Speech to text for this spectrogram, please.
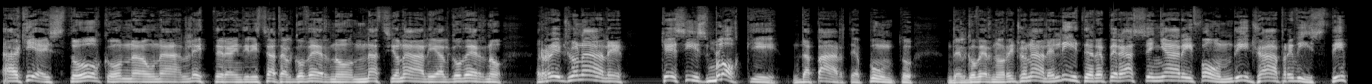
ha chiesto con una lettera indirizzata al governo nazionale e al governo regionale che si sblocchi da parte appunto del governo regionale l'iter per assegnare i fondi già previsti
